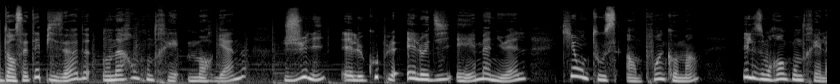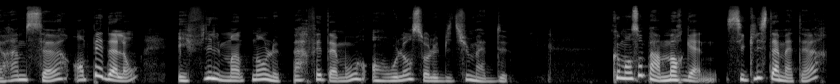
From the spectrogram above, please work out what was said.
Dans cet épisode, on a rencontré Morgane, Julie et le couple Elodie et Emmanuel qui ont tous un point commun, ils ont rencontré leur âme sœur en pédalant et filent maintenant le parfait amour en roulant sur le bitume à deux. Commençons par Morgane, cycliste amateur,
